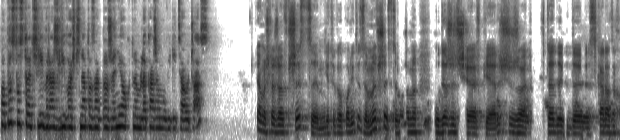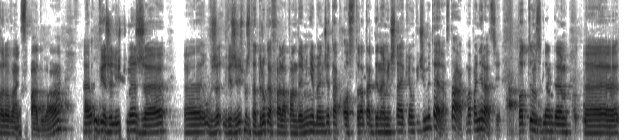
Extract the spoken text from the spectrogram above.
po prostu stracili wrażliwość na to zagrożenie, o którym lekarze mówili cały czas? Ja myślę, że wszyscy, nie tylko politycy, my wszyscy możemy uderzyć się w pierś, że wtedy, gdy skala zachorowań spadła, e, uwierzyliśmy, że wierzyliśmy, że ta druga fala pandemii nie będzie tak ostra, tak dynamiczna, jak ją widzimy teraz. Tak, ma Pani rację. Pod tym względem e,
